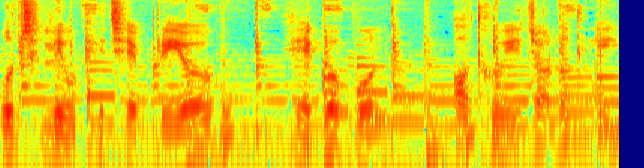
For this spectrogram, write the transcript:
উছলে উঠেছে প্রিয়। হে গোপন অথই জলধি।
